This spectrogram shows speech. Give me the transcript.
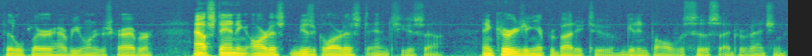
fiddle player, however you want to describe her. Outstanding artist, musical artist, and she's uh, encouraging everybody to get involved with suicide prevention.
